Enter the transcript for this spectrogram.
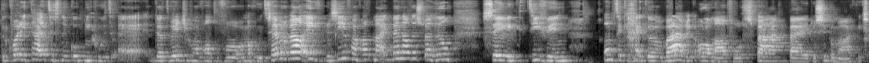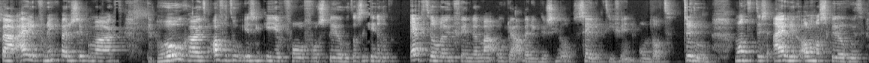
De kwaliteit is natuurlijk ook niet goed. Eh, dat weet je gewoon van tevoren. Maar goed, ze hebben er wel even plezier van gehad. Maar ik ben daar dus wel heel selectief in. Om te kijken waar ik allemaal voor spaar bij de supermarkt. Ik spaar eigenlijk voor niks bij de supermarkt. Hooguit af en toe is een keer voor, voor speelgoed. Als de kinderen het echt heel leuk vinden. Maar ook daar ben ik dus heel selectief in om dat te doen. Want het is eigenlijk allemaal speelgoed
